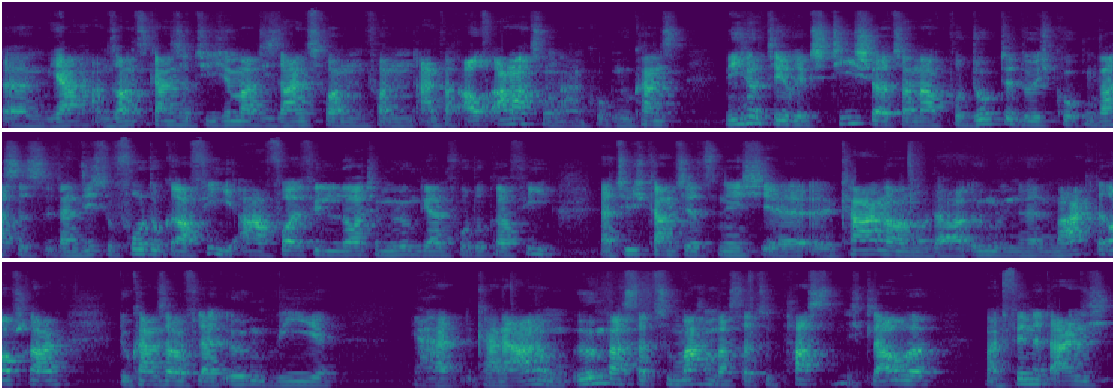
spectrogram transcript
Ähm, ja, ansonsten kannst du natürlich immer Designs von, von einfach auf Amazon angucken. Du kannst nicht nur theoretisch T-Shirts, sondern auch Produkte durchgucken, was ist, dann siehst du Fotografie. Ah, voll viele Leute mögen gern Fotografie. Natürlich kannst du jetzt nicht äh, Canon oder irgendwie einen Markt draufschreiben. Du kannst aber vielleicht irgendwie ja, keine Ahnung, irgendwas dazu machen, was dazu passt. Ich glaube, man findet eigentlich,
